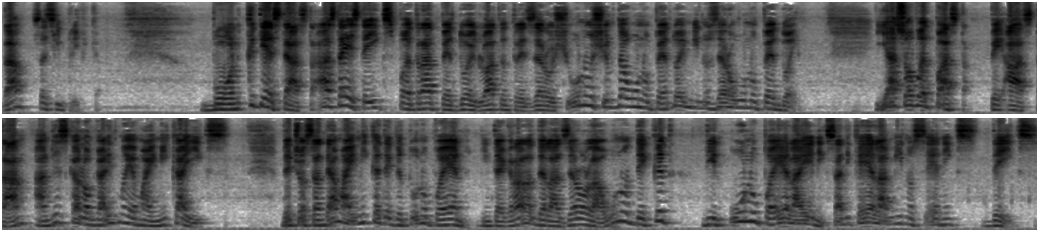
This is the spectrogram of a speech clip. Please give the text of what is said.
Da? Să simplificăm. Bun, cât este asta? Asta este x pătrat pe 2 luat între 0 și 1 și îmi dă 1 pe 2 minus 0, 1 pe 2. Ia să o văd pe asta. Pe asta am zis că logaritmul e mai mic ca x deci o să-mi dea mai mică decât 1 pe n, integrală de la 0 la 1, decât din 1 pe e la nx, adică e la minus nx dx.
